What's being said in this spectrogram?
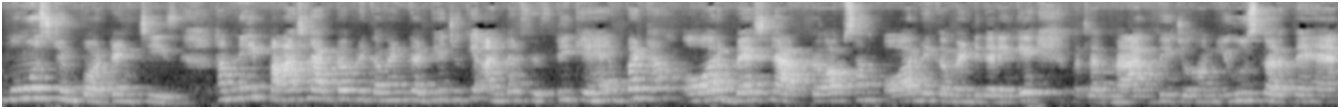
मोस्ट इंपॉर्टेंट चीज़, हमने ये पाँच लैपटॉप रिकमेंड कर दिए जो कि अंडर 50 के हैं बट हम और बेस्ट लैपटॉप्स हम और रिकमेंड करेंगे। मतलब मैक भी जो हम यूज़ करते हैं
